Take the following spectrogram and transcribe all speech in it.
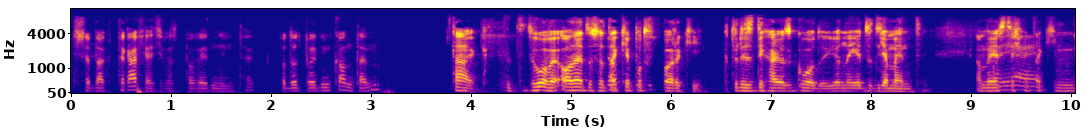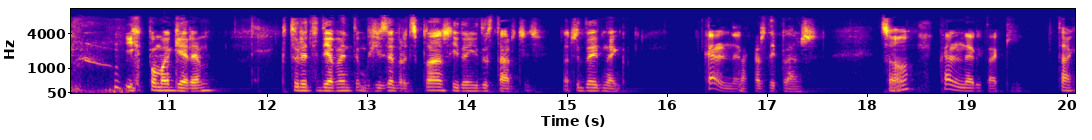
trzeba trafiać w odpowiednim, tak? Pod odpowiednim kątem. tak, te tytułowe one to są takie potworki, które zdychają z głodu i one jedzą diamenty. A my Ojej. jesteśmy takim ich pomagierem, który te diamenty musi zebrać z planszy i do nich dostarczyć. Znaczy do jednego, Kelner. na każdej planszy. Co? Kelner taki. Tak,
